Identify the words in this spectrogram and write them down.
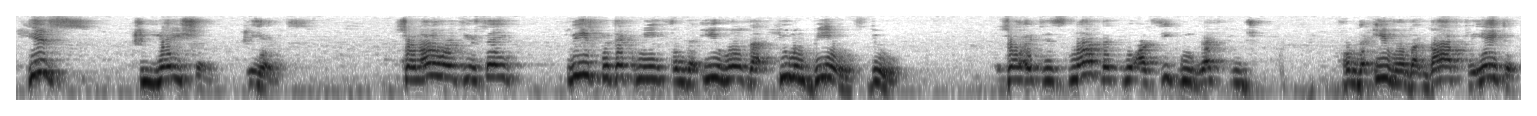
His creation creates. So in other words, you're saying, please protect me from the evil that human beings do. So it is not that you are seeking refuge from the evil that God created,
